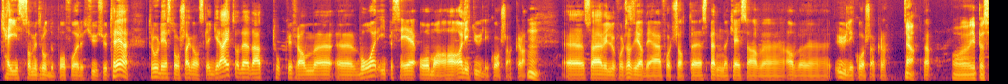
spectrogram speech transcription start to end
case som vi trodde på for 2023. Jeg tror det står seg ganske greit. og det, Der tok vi fram uh, vår, IPC og Maha av litt ulike årsaker. da. Mm. Uh, så jeg vil jo fortsatt si at det er fortsatt uh, spennende case av, av ulike årsaker. da. Ja. ja. Og IPC,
